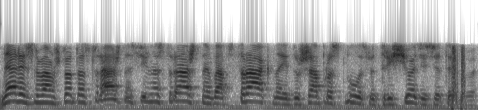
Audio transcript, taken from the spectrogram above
Даже если вам что-то страшно, сильно страшное, абстрактное, и душа проснулась, вы трясетесь от этого,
